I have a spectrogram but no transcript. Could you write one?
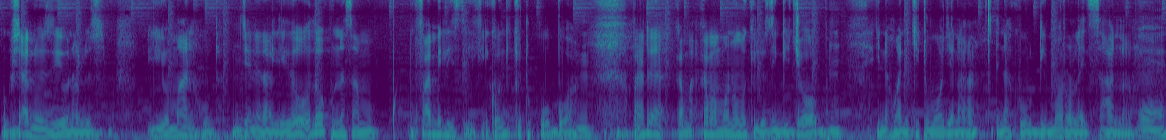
ukisha lose na lose your manhood generally. Though, though kuna some families ikwangi kitu kubwa. But hata kama, kama mwanaume kiluzingi job inakuwa ni kitu moja na ina kudemoralize sana. Yeah.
